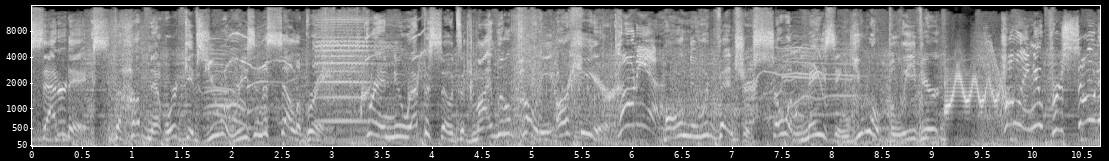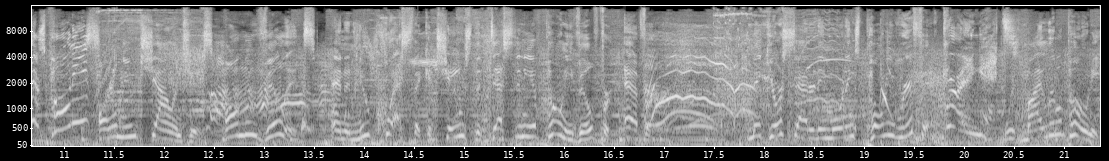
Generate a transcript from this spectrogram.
Saturdays. The Hub Network gives you a reason to celebrate. Brand new episodes of My Little Pony are here. Ponya! All new adventures so amazing you won't believe your Holy new personas, ponies! all new challenges, all new villains, and a new quest that could change the destiny of Ponyville forever. Make your Saturday mornings pony-rific. Bring it! With My Little Pony,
